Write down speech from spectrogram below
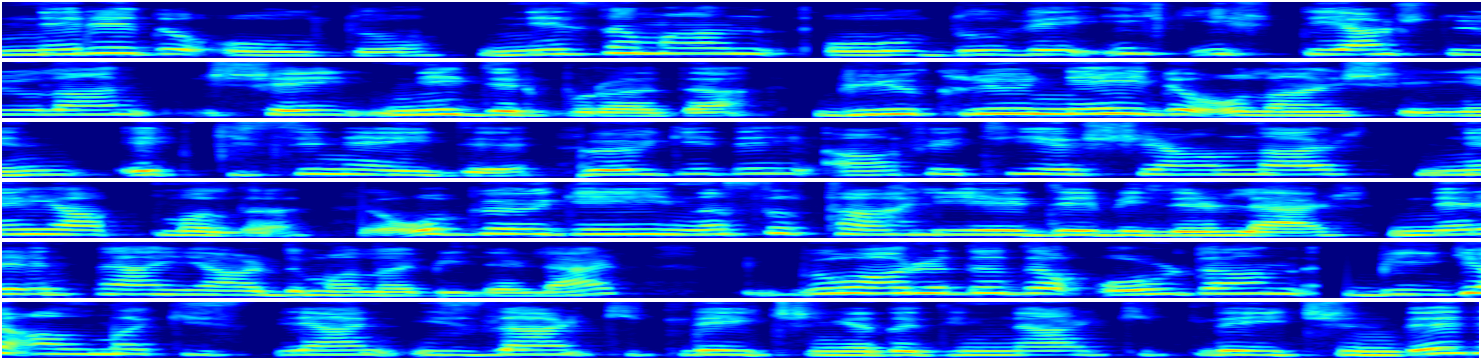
nerede oldu, ne zaman oldu ve ilk ihtiyaç duyulan şey nedir burada? Büyüklüğü neydi olan şeyin, etkisi neydi? Bölgede afeti yaşayanlar ne yapmalı? O bölgeyi nasıl tahliye edebilirler? Nereden yardım alabilirler? Bu arada da oradan bilgi almak isteyen izler kitle için ya da dinler kitle için de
